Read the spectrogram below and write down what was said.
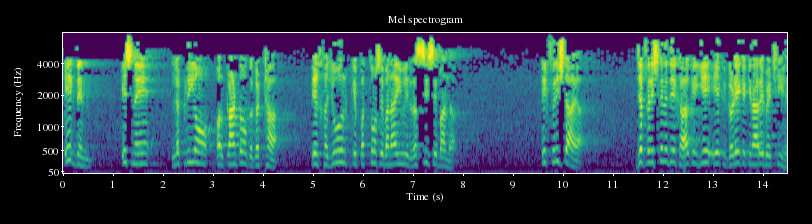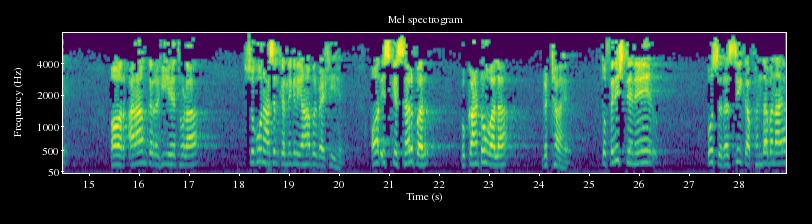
ایک دن اس نے لکڑیوں اور کانٹوں کا گٹھا ایک کھجور کے پتوں سے بنائی ہوئی رسی سے باندھا۔ ایک فرشتہ آیا۔ جب فرشتے نے دیکھا کہ یہ ایک گڑے کے کنارے بیٹھی ہے اور آرام کر رہی ہے تھوڑا سکون حاصل کرنے کے لیے یہاں پر بیٹھی ہے اور اس کے سر پر وہ کانٹوں والا گٹھا ہے۔ تو فرشتے نے اس رسی کا پھندا بنایا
